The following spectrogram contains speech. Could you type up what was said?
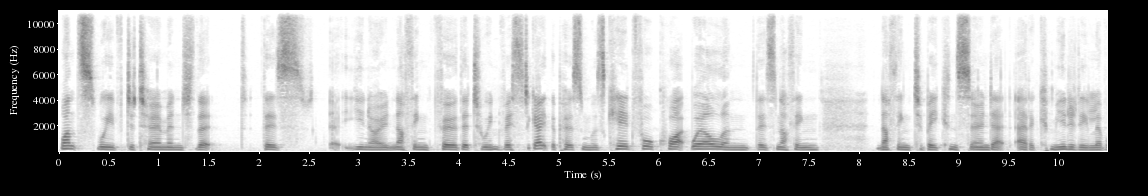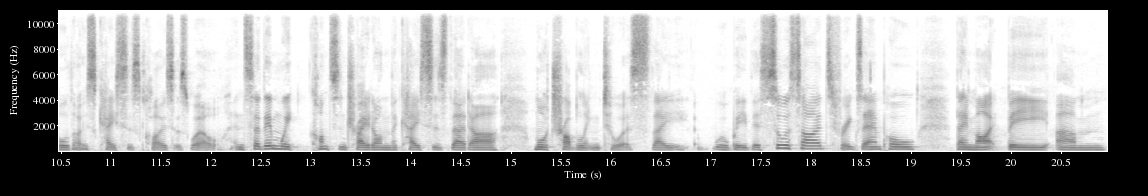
once we've determined that there's uh, you know nothing further to investigate. The person was cared for quite well, and there's nothing nothing to be concerned at at a community level. Those cases close as well, and so then we concentrate on the cases that are more troubling to us. They will be the suicides, for example. They might be um,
